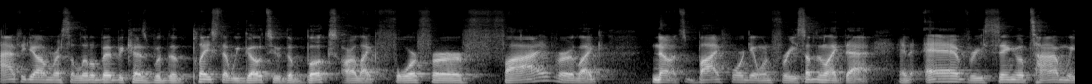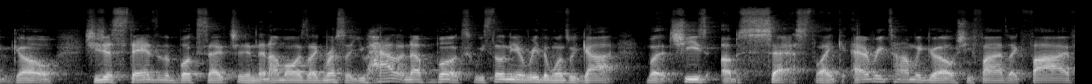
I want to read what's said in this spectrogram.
I have to get on Marissa a little bit because with the place that we go to, the books are like four for five or like, no, it's buy four, get one free, something like that. And every single time we go, she just stands in the book section and I'm always like, Marissa, you have enough books. We still need to read the ones we got but she's obsessed. Like every time we go, she finds like five,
